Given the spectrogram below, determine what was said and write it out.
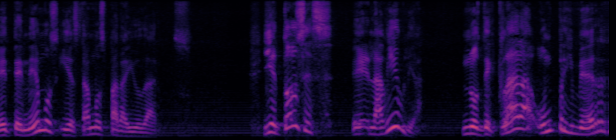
eh, tenemos y estamos para ayudarnos. Y entonces, eh, la Biblia nos declara un primer,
